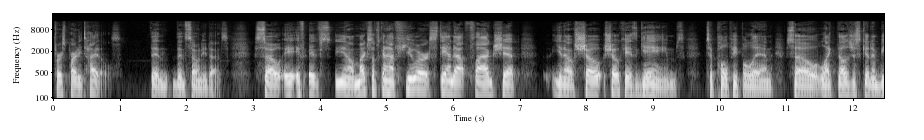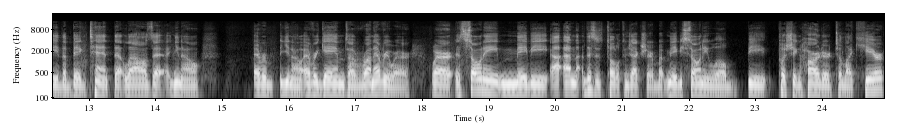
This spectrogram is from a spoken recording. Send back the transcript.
first party titles than than Sony does. So if if you know Microsoft's going to have fewer standout flagship you know show showcase games to pull people in. So like they're just going to be the big tent that allows it, you know every you know every game to run everywhere where Sony maybe, and this is total conjecture, but maybe Sony will be pushing harder to like here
